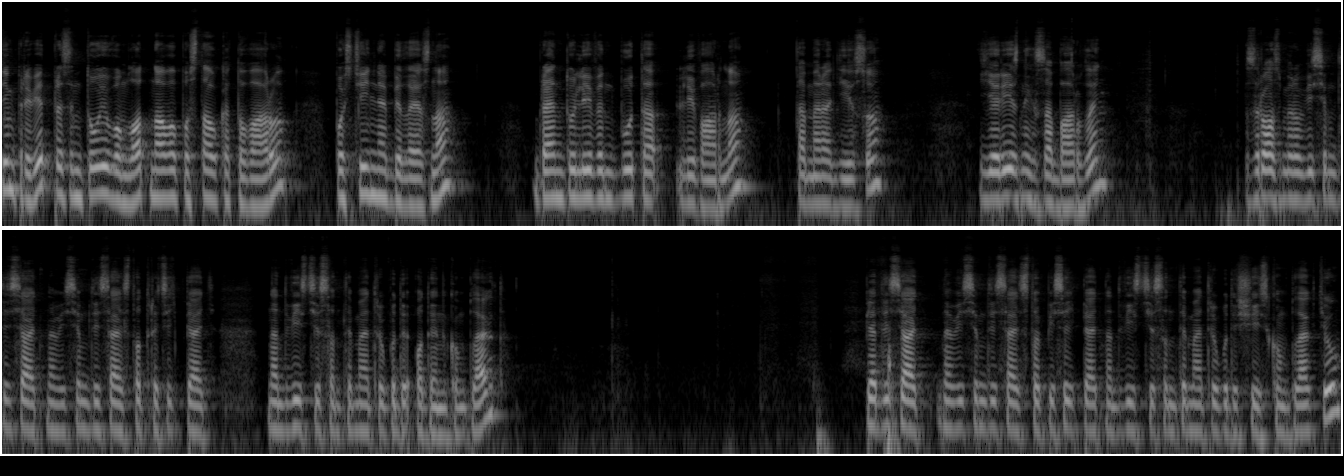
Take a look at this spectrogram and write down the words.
Всім привіт! Презентую вам лот нова поставка товару. Постільна білизна бренду Лівенбута Ліварно та Мерадісо. Є різних забарвлень. З розміром 80 на 80 135 на 200 см буде один комплект. 50 на 80 155 на 200 см буде 6 комплектів.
